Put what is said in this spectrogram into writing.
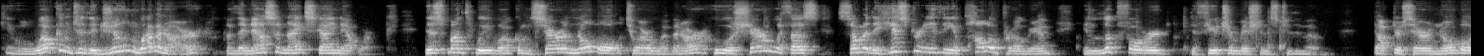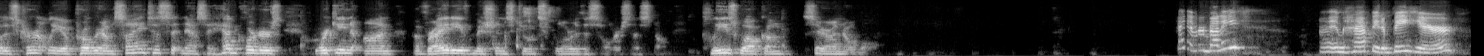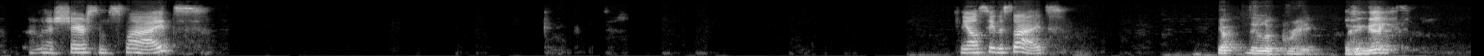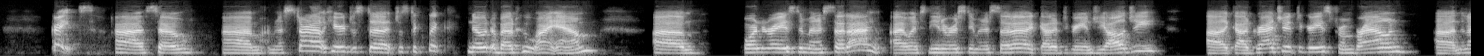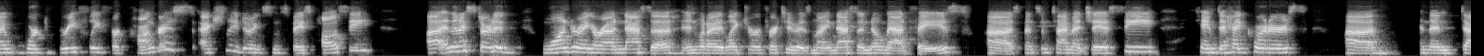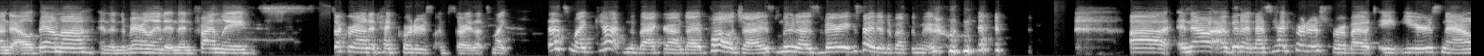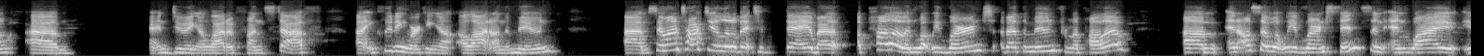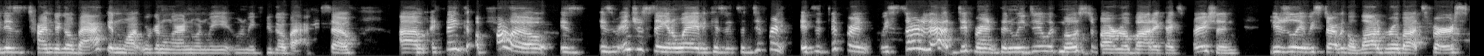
Okay, well, welcome to the June webinar of the NASA Night Sky Network. This month we welcome Sarah Noble to our webinar who will share with us some of the history of the Apollo program and look forward to future missions to the moon. Dr. Sarah Noble is currently a program scientist at NASA headquarters working on a variety of missions to explore the solar system. Please welcome Sarah Noble. Hi everybody. I am happy to be here I'm going to share some slides. Can you all see the slides? Yep, they look great. Looking good. Great. Uh, so um, I'm going to start out here just a just a quick note about who I am. Um, born and raised in Minnesota. I went to the University of Minnesota. I got a degree in geology. I uh, got graduate degrees from Brown uh, and then I worked briefly for Congress, actually doing some space policy. Uh, and then I started wandering around NASA in what I like to refer to as my NASA nomad phase. Uh, spent some time at JSC, came to headquarters, uh, and then down to Alabama, and then to Maryland, and then finally stuck around at headquarters. I'm sorry, that's my that's my cat in the background. I apologize. Luna is very excited about the moon. Uh, and now I've been at NASA headquarters for about eight years now um, and doing a lot of fun stuff, uh, including working a, a, lot on the moon. Um, so I want to talk to you a little bit today about Apollo and what we learned about the moon from Apollo, um, and also what we've learned since and, and why it is time to go back and what we're going to learn when we, when we do go back. So um, I think Apollo is is interesting in a way because it's a different it's a different we started out different than we do with most of our robotic exploration. Usually we start with a lot of robots first,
